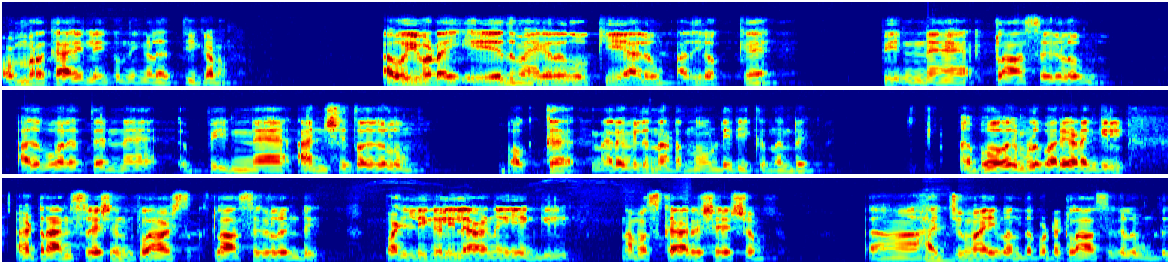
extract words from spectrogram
ഒമ്രക്കാരിലേക്കും നിങ്ങൾ എത്തിക്കണം. അപ്പൊ ഇവിടെ ഏത് മേഖല നോക്കിയാലും അതിലൊക്കെ പിന്നെ ക്ലാസ്സുകളും അതുപോലെ തന്നെ പിന്നെ അനിശ്ചിതകളും ഒക്കെ നിലവിൽ നടന്നുകൊണ്ടിരിക്കുന്നുണ്ട്. അപ്പോൾ നമ്മൾ പറയുകയാണെങ്കിൽ ട്രാൻസ്ലേഷൻ ക്ലാസ് ക്ലാസ്സുകളുണ്ട് പള്ളികളിലാണ് എങ്കിൽ നമസ്കാര ശേഷം ഹജ്ജുമായി ബന്ധപ്പെട്ട ക്ലാസ്സുകളുണ്ട്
